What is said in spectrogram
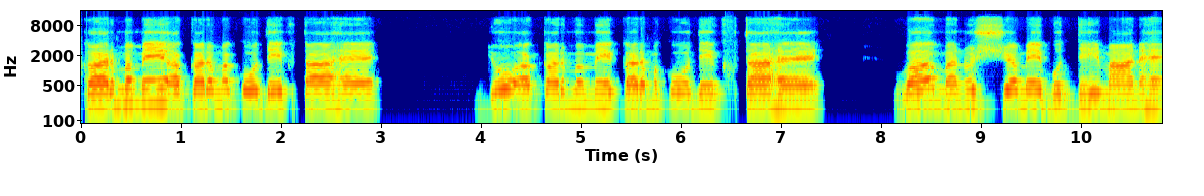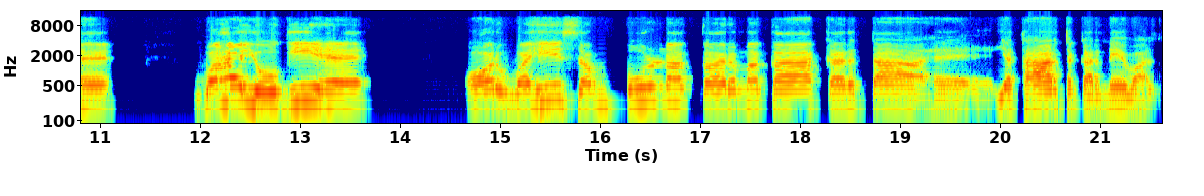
कर्म में अकर्म को देखता है, जो अकर्म में कर्म को देखता है वह मनुष्य में बुद्धिमान है, वह योगी है और वही संपूर्ण कर्म का करता है, यथार्थ करने वाला।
